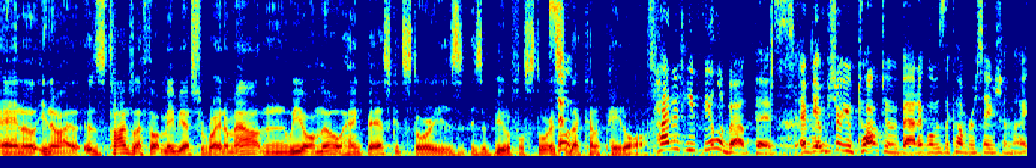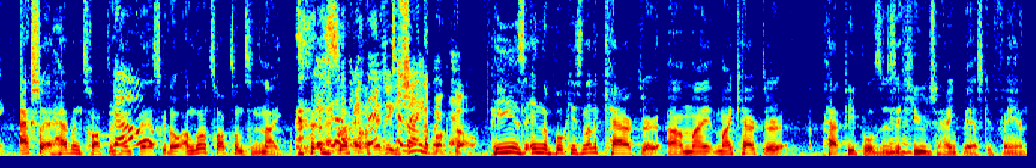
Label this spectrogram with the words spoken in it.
And, uh, you know, there's times I thought maybe I should write him out, and we all know Hank Baskett's story is, is a beautiful story, so, so that kind of paid off. How did he feel about this? I'm sure you've talked to him about it. What was the conversation like? Actually, I haven't talked to no? Hank Baskett. Oh, I'm going to talk to him tonight. Yeah, so, has he seen the book, though? He is in the book. He's not a character. Uh, my, my character Pat Peoples is mm -hmm. a mm-hmm. huge Hank Baskett fan.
